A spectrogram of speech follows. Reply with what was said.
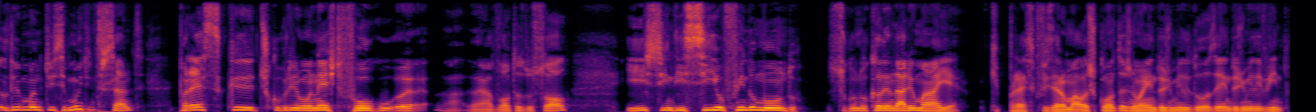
li uma notícia muito interessante. Parece que descobriram anéis de fogo uh, à volta do Sol e isso indicia o fim do mundo, segundo o calendário Maia, que parece que fizeram mal as contas, não é em 2012, é em 2020.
